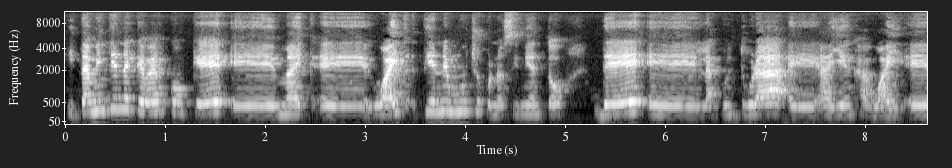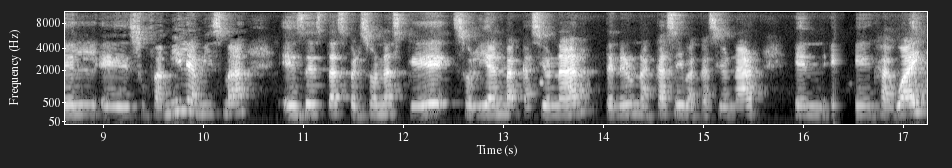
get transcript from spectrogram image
y también tiene que ver con que Mike White tiene mucho conocimiento de la cultura ahí en Hawái. Su familia misma es de estas personas que solían vacacionar, tener una casa y vacacionar en, en Hawái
